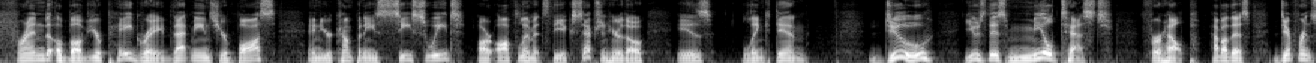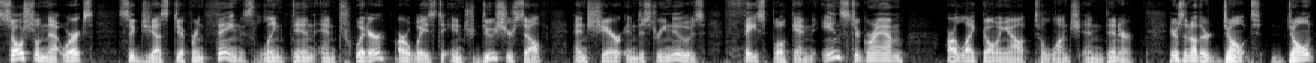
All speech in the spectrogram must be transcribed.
friend above your pay grade. That means your boss and your company's C suite are off limits. The exception here, though, is LinkedIn. Do use this meal test for help. How about this? Different social networks suggest different things. LinkedIn and Twitter are ways to introduce yourself and share industry news. Facebook and Instagram are like going out to lunch and dinner. Here's another don't. Don't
